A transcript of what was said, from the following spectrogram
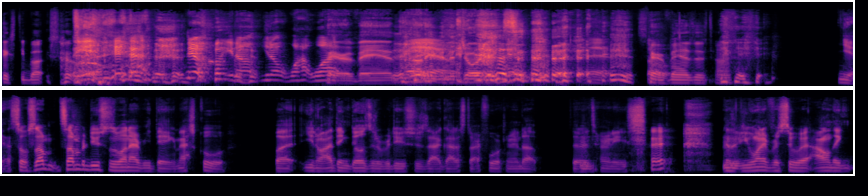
Sixty bucks. yeah, you know, you know, you know what? What? Pair of Vans, Yeah. even the Jordans. Yeah, Pair so- of bands this time. Yeah, so some some producers want everything. That's cool, but you know, I think those are the producers that got to start forking it up to Mm. attorneys. Because Mm. if you want to pursue it, I don't think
